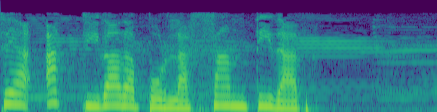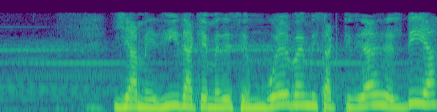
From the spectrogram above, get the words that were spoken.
sea activada por la santidad. Y a medida que me desenvuelva en mis actividades del día,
